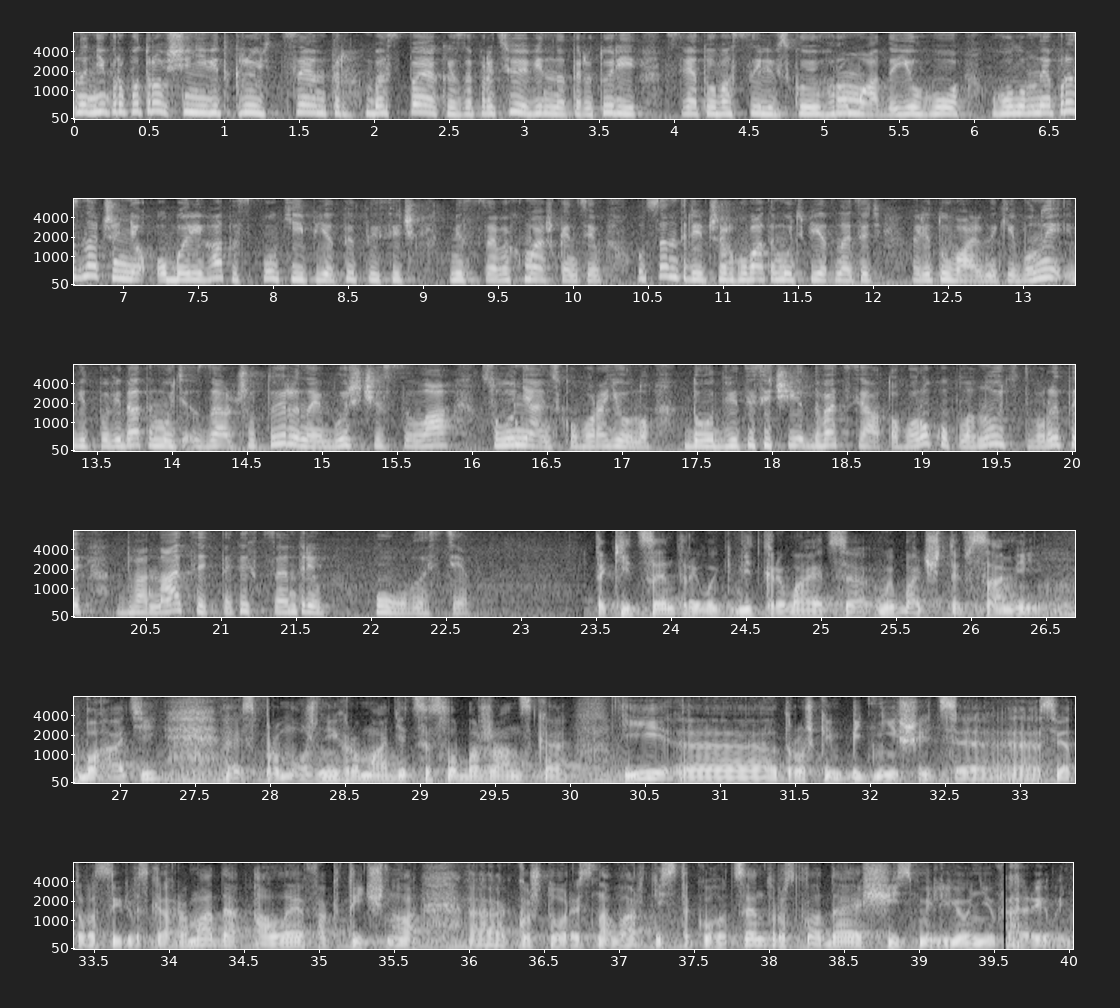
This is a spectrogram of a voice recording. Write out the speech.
На Дніпропетровщині відкриють центр безпеки. Запрацює він на території Свято-Василівської громади. Його головне призначення оберігати спокій п'яти тисяч місцевих мешканців. У центрі чергуватимуть 15 рятувальників. Вони відповідатимуть за чотири найближчі села Солонянського району. До 2020 року планують створити 12 таких центрів по області. Такі центри відкриваються, ви бачите, в самій багатій, е, спроможній громаді, це Слобожанська, і е, трошки бідніший це е, Свято-Васильівська громада, але фактично е, кошторисна вартість такого центру складає 6 мільйонів гривень.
